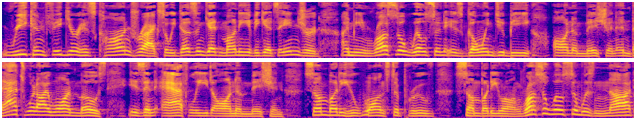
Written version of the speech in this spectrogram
reconfigure his contract so he doesn't get money if he gets injured. I mean, Russell Wilson is going to be on a mission, and that's what I want most is an athlete on a mission, somebody who wants to prove somebody wrong. Russell Wilson was not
